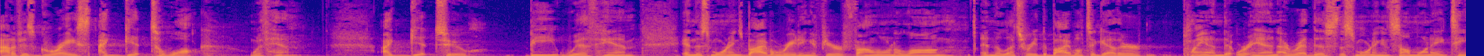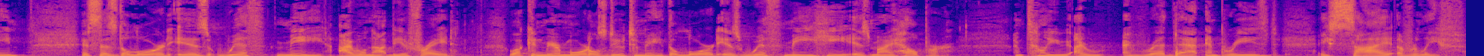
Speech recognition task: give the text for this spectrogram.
out of his grace, I get to walk with him. I get to be with him. In this morning's Bible reading, if you're following along in the Let's Read the Bible Together plan that we're in, I read this this morning in Psalm 118. It says, The Lord is with me. I will not be afraid. What can mere mortals do to me? The Lord is with me. He is my helper. I'm telling you, I, I read that and breathed a sigh of relief.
